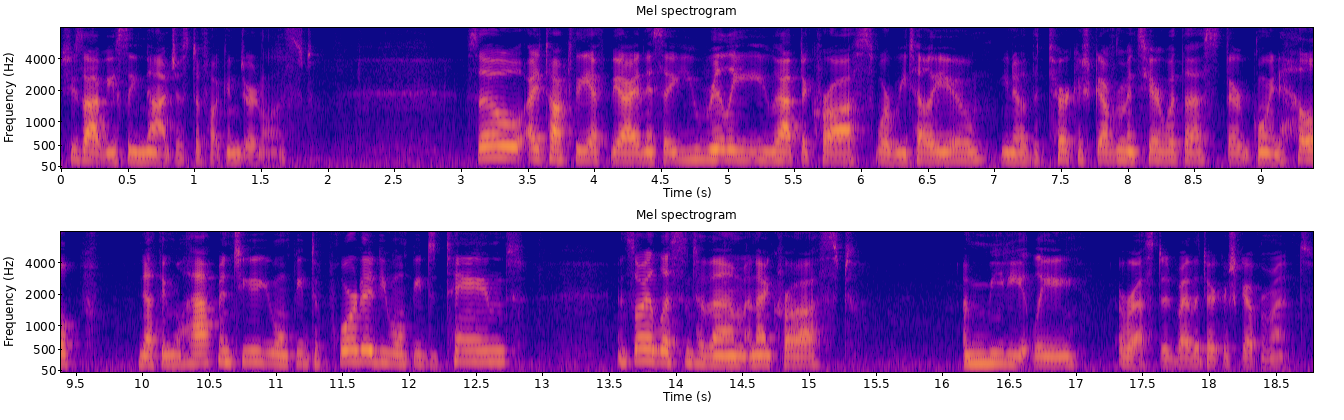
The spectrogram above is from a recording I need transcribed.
She's obviously not just a fucking journalist. So I talked to the FBI and they say, you really, you have to cross where we tell you, you know, the Turkish government's here with us. They're going to help. Nothing will happen to you. You won't be deported. You won't be detained. And so I listened to them and I crossed, immediately arrested by the Turkish government.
